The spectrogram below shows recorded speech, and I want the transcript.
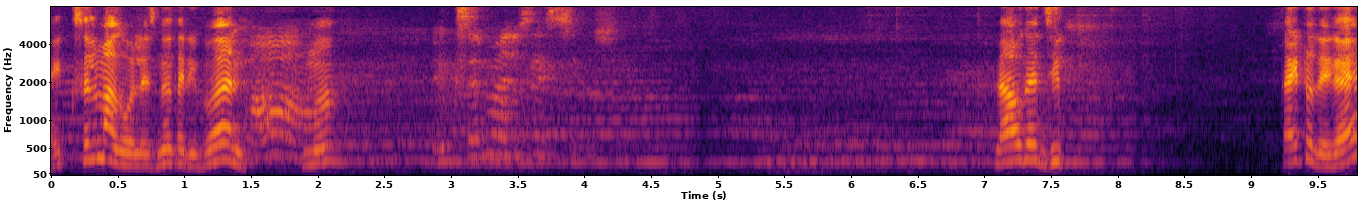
एक्सेल मागवलेस ना तरी पण. हा. मग? एक्सेल लाव काय झिप टाईट होते काय?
